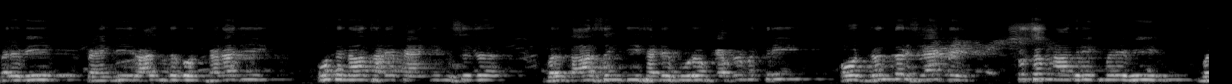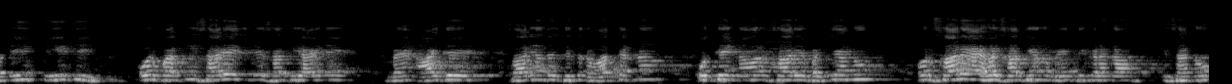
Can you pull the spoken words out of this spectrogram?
ਮੇਰੇ ਵੀਰ ਭੈਣ ਜੀ ਰਾਜਿੰਦਰ ਕੌਰ ਖੇੜਾ ਜੀ, ਉਹਦੇ ਨਾਲ ਸਾਡੇ ਭੈਣ ਜੀ ਮਿਸਿਸ ਬਲਕਾਰ ਸਿੰਘ ਜੀ, ਸਾਡੇ ਪੂਰਵ ਕੈਬਨਿਟ ਮੰਤਰੀ ਔਰ ਜਲੰਧਰ ਸ਼ਹਿਰ ਦੇ ਪ੍ਰਥਮ ਨਾਗਰਿਕ ਮੇਰੇ ਵੀਰ ਮਨਦੀਪ ਤੀਰ ਜੀ ਔਰ ਬਾਕੀ ਸਾਰੇ ਜਿਹੜੇ ਸਾਥੀ ਆਏ ਨੇ, ਮੈਂ ਅੱਜ ਦੇ ਸਾਰਿਆਂ ਦਾ ਇੱਥੇ ਧੰਨਵਾਦ ਕਰਨਾ। ਉੱਥੇ ਨਾਲ ਸਾਰੇ ਬੱਚਿਆਂ ਨੂੰ ਔਰ ਸਾਰੇ ਆਏ ਹੋਏ ਸਾਥੀਆਂ ਨੂੰ ਬੇਨਤੀ ਕਰਾਂਗਾ ਕਿ ਸਾਨੂੰ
